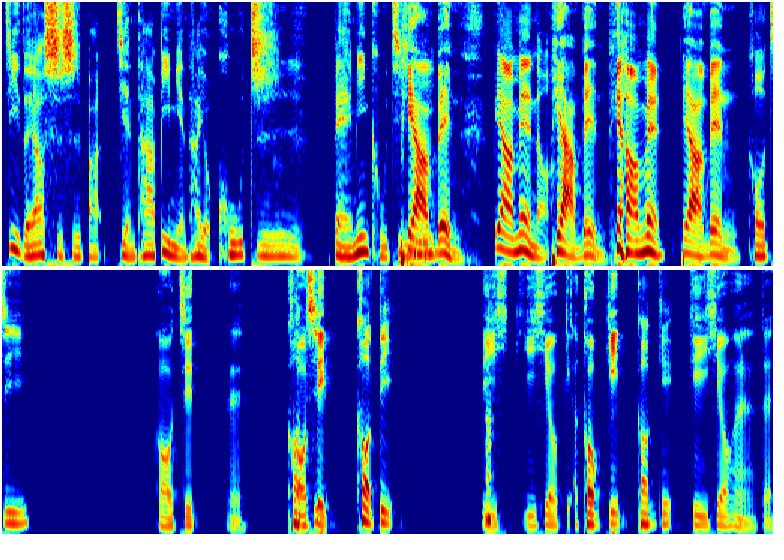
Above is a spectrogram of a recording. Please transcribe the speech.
记得要时时把剪它，避免它有枯枝。白米苦鸡，片面。表面哦，片面。表面。片面。苦鸡，口吉，嗯，苦鸡，苦地，低鸡。胸，口吉苦鸡，鸡。胸，嗯，对，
